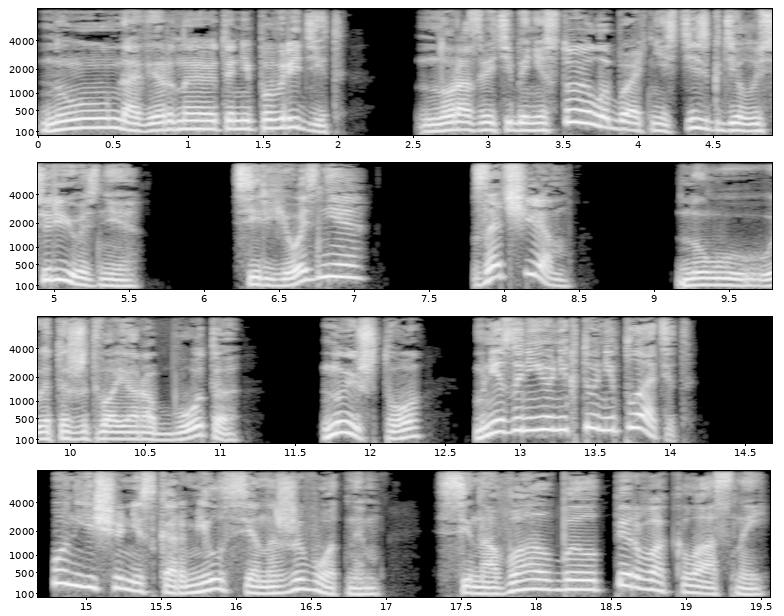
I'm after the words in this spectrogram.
«Ну, наверное, это не повредит. Но разве тебе не стоило бы отнестись к делу серьезнее?» «Серьезнее? Зачем?» «Ну, это же твоя работа. Ну и что? Мне за нее никто не платит». Он еще не скормил сено животным. Синовал был первоклассный.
